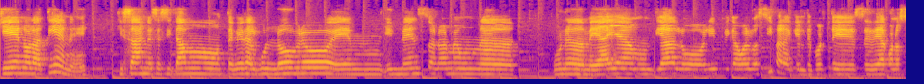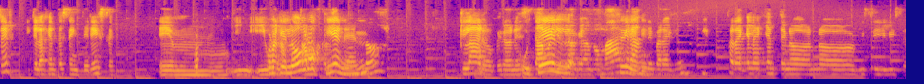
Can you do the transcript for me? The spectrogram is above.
qué no la tiene quizás necesitamos tener algún logro em, inmenso, enorme, una, una medalla mundial o olímpica o algo así para que el deporte se dé a conocer y que la gente se interese. Y, Porque logros tienen. Claro, pero necesitamos algo más grande para que, para que la gente no, no visibilice.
